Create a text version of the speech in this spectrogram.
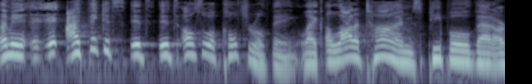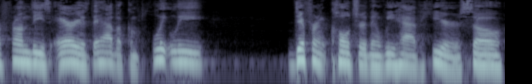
I mean, it, I think it's it's it's also a cultural thing. Like a lot of times, people that are from these areas, they have a completely different culture than we have here. So,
